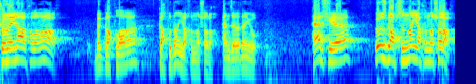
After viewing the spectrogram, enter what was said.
köməyinə arxalanaraq və qapılara qapıdan yaxınlaşaraq, pəncərədən yox. Hər şeyə öz qapısından yaxınlaşaraq.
